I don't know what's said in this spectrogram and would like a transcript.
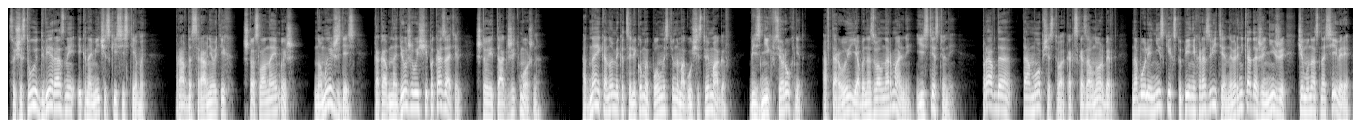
существуют две разные экономические системы. Правда, сравнивать их, что слона и мышь. Но мышь здесь как обнадеживающий показатель, что и так жить можно. Одна экономика целиком и полностью на могуществе магов. Без них все рухнет. А вторую я бы назвал нормальной, естественной. Правда, там общество, как сказал Норберт, на более низких ступенях развития, наверняка даже ниже, чем у нас на севере.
